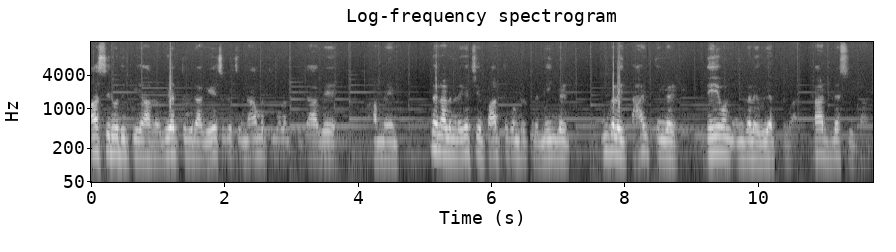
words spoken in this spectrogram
ஆசீர்வதிப்பீராக உயர்த்துவீராக இயேசு கிறிஸ்து நாமத்தின் மூலம் பிதாவே. ஆமென். இந்த நாள் இந்த நிகழ்ச்சியை பார்த்து கொண்டிருக்கிற நீங்கள் உங்களை தாழ்த்துங்கள். தேவன் உங்களை உயர்த்துவார். காட் பிளஸ் யூ காட்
